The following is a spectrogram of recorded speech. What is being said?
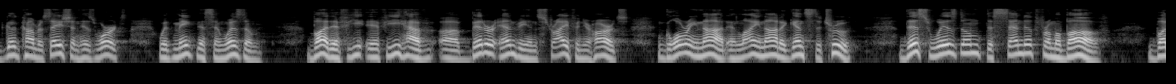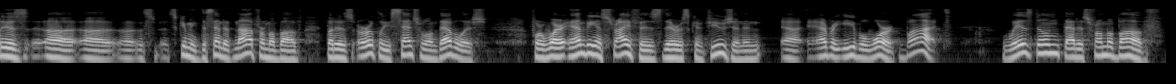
good conversation his works with meekness and wisdom. But if, he, if ye have uh, bitter envy and strife in your hearts, glory not and lie not against the truth. This wisdom descendeth from above, but is, uh, uh, uh excuse me, descendeth not from above, but is earthly, sensual, and devilish. For where envy and strife is, there is confusion and uh, every evil work. But wisdom that is from above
